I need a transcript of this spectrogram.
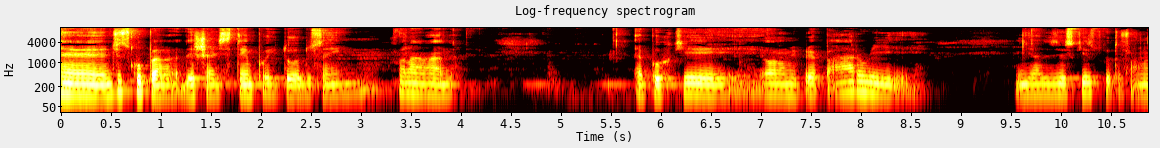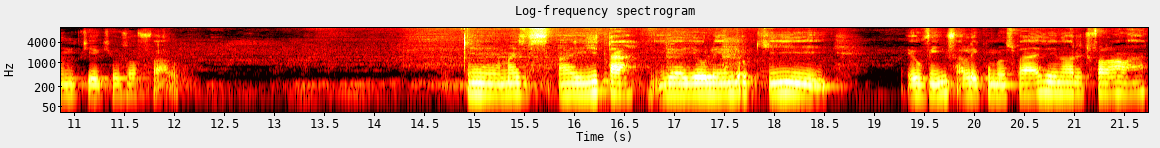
É, desculpa deixar esse tempo aí todo sem falar nada. É porque eu não me preparo e, e às vezes eu esqueço porque eu tô falando que aqui eu só falo. É, mas aí tá. E aí eu lembro que eu vim, falei com meus pais e na hora de falar lá,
